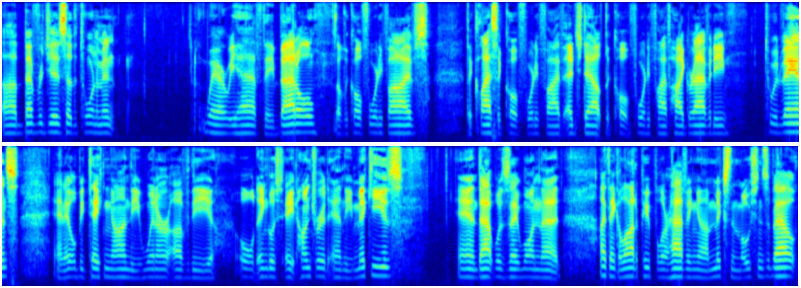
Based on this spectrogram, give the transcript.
uh, beverages of the tournament, where we have the battle of the Colt 45s the classic Colt 45 edged out the Colt 45 High Gravity to advance, and it will be taking on the winner of the Old English 800 and the Mickey's. And that was a one that I think a lot of people are having uh, mixed emotions about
